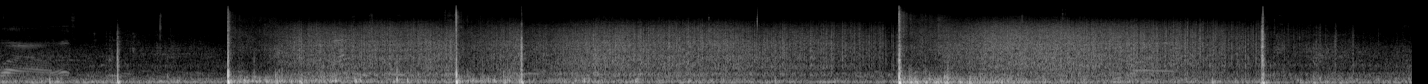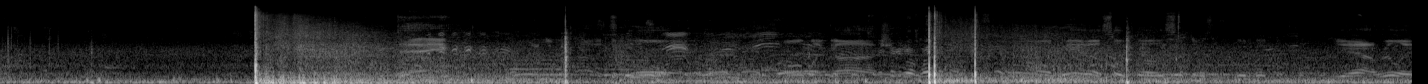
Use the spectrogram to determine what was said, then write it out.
Wow, that's pretty cool. That's cool. Oh my gosh. Oh man, that's so close. Yeah, really.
